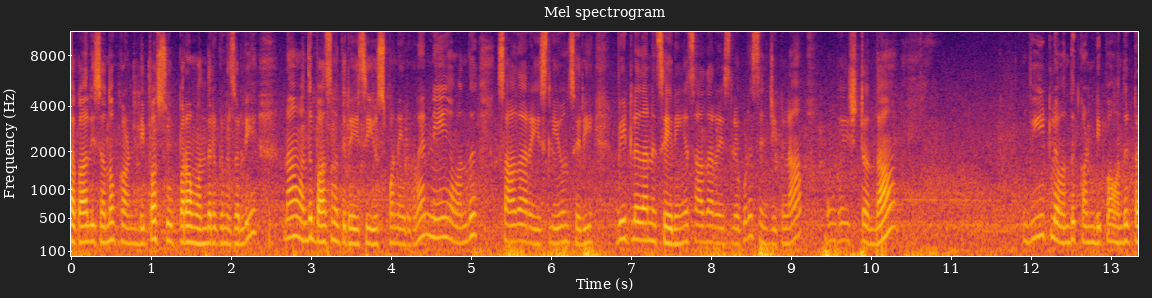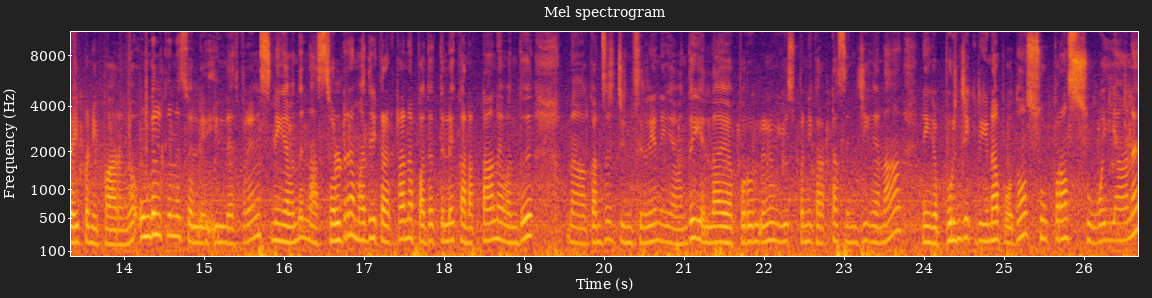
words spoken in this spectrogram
தக்காளி சாதம் கண்டிப்பாக சூப்பராக வந்திருக்குன்னு சொல்லி. நான் வந்து பாஸ்மதி ரைஸ் யூஸ் பண்ணியிருக்கிறேன். நீங்கள் வந்து சாதா ரைஸ்லேயும் சரி வீட்டில் தானே செய்கிறீங்க சாதா ரைஸ்லேயும் கூட செஞ்சுக்கலாம். உங்கள் இஷ்டம்தான். வீட்டில் வந்து கண்டிப்பாக வந்து ட்ரை பண்ணி பாருங்கள் உங்களுக்குன்னு சொல்லி இல்லை ஃப்ரெண்ட்ஸ் நீங்கள் வந்து நான் சொல்கிற மாதிரி கரெக்டான பதத்தில் கரெக்டான வந்து நான் கன்சிஸ்டன்சிலையும் நீங்கள் வந்து எல்லா பொருளையும் யூஸ் பண்ணி கரெக்டாக செஞ்சீங்கன்னா நீங்கள் புரிஞ்சுக்கிட்டீங்கன்னா போதும். சூப்பராக சுவையான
